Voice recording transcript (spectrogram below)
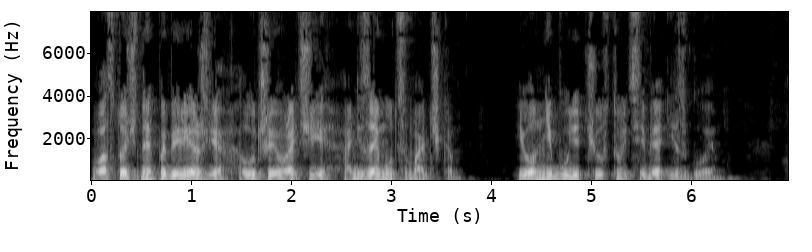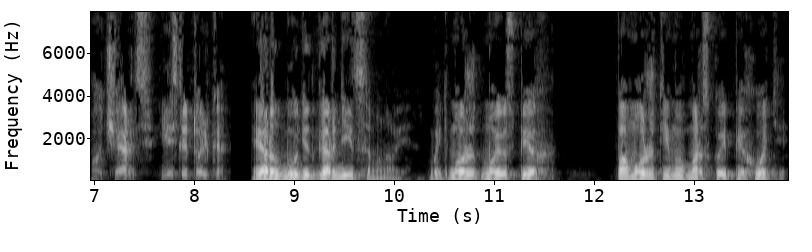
Восточное побережье, лучшие врачи, они займутся мальчиком. И он не будет чувствовать себя изгоем. О, Чарльз, если только... Эрл будет гордиться мной. Быть может, мой успех поможет ему в морской пехоте,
